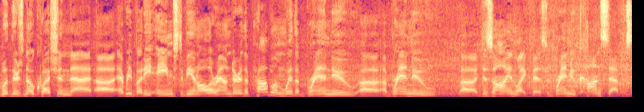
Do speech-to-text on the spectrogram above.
Well, there's no question that uh, everybody aims to be an all-arounder. The problem with a brand new, uh, a brand new uh, design like this, a brand new concept,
